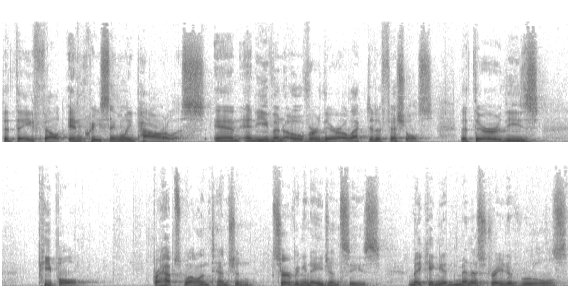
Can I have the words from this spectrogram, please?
that they felt increasingly powerless and, and even over their elected officials. That there are these people, perhaps well intentioned, serving in agencies, making administrative rules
